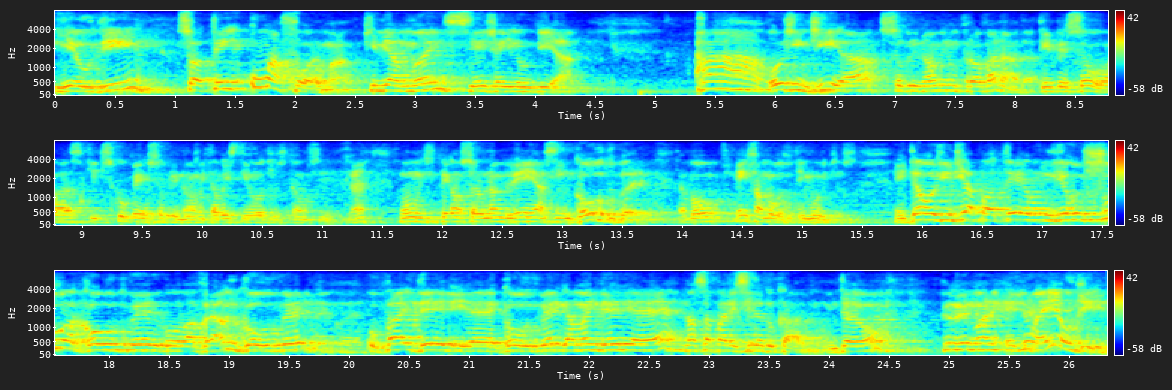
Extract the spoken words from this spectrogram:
Yehudi, só tem uma forma: que minha mãe seja Yehudia. Ah, hoje em dia, sobrenome não prova nada. Tem pessoas que desculpem o sobrenome, talvez tem outros que estão se, né? Vamos pegar um sobrenome bem assim, Goldberg, tá bom? Bem famoso, tem muitos. Então hoje em dia pode ter um Yoshua Goldberg ou Avraham Goldberg. O pai dele é Goldberg, a mãe dele é Nossa Aparecida do Carmo. Então, ele não é Yehudi.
